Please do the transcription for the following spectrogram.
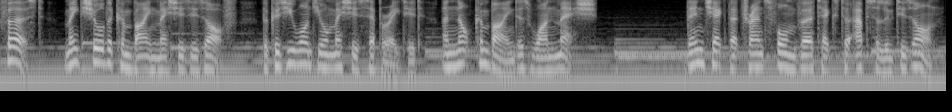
First, make sure the combine meshes is off, because you want your meshes separated and not combined as one mesh. Then check that transform vertex to absolute is on.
